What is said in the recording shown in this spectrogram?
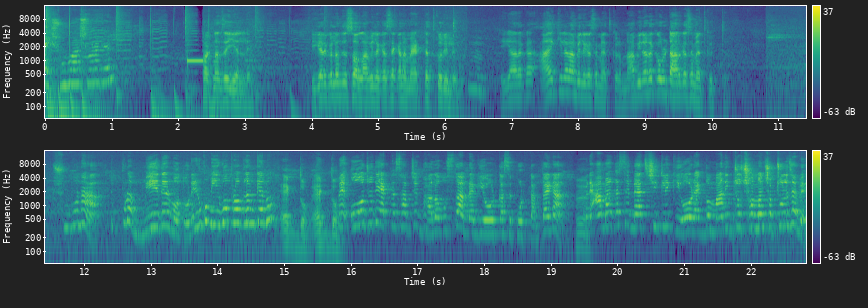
এই শুভ আসলো না কেন? ফাঁক না যে ইয়ারলে ইগার যে চল নাবিলের কাছে ম্যাথ ট্যাথ করি লই। ইগার আয় কিলা নাবিলের কাছে ম্যাথ করব নাবিলার কা উল্টা আর কাছে ম্যাথ করতে। শুভ না তুই পুরো মেয়েদের মতো এরকম ইগো প্রবলেম কেন? একদম একদম। মানে ও যদি একটা সাবজেক্ট ভালো বুঝতো আমরা গিয়ে ওর কাছে পড়তাম তাই না? মানে আমার কাছে ম্যাথ শিখলে কি ওর একদম মানিজ্য সম্মান সব চলে যাবে?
